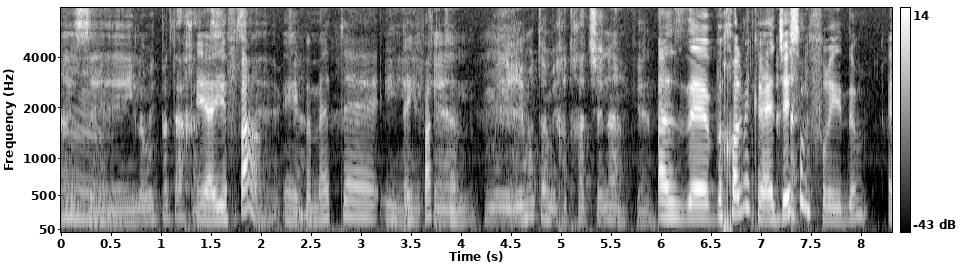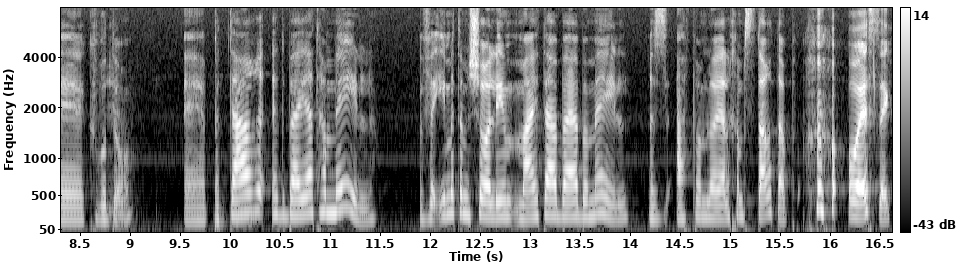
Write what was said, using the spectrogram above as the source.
אז mm. היא לא מתפתחת. היא עייפה, היא כן. באמת, היא התעייפה קצת. כן, מעירים אותה מחתיכת שינה, כן. אז בכל מקרה, ג'ייסון פריד, כבודו, פתר את בעיית המייל. ואם אתם שואלים מה הייתה הבעיה במייל, אז אף פעם לא היה לכם סטארט-אפ או עסק,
